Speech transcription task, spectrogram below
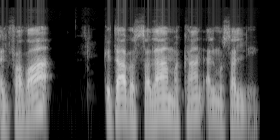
الفضاء كتاب الصلاة مكان المصلي.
